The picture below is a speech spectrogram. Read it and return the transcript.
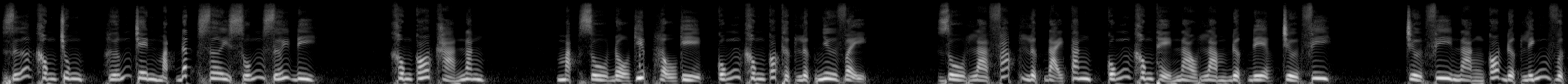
giữa không trung, hướng trên mặt đất rơi xuống dưới đi. Không có khả năng. Mặc dù độ kiếp hậu kỳ cũng không có thực lực như vậy. Dù là pháp lực đại tăng cũng không thể nào làm được địa trừ phi. Trừ phi nàng có được lĩnh vực.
